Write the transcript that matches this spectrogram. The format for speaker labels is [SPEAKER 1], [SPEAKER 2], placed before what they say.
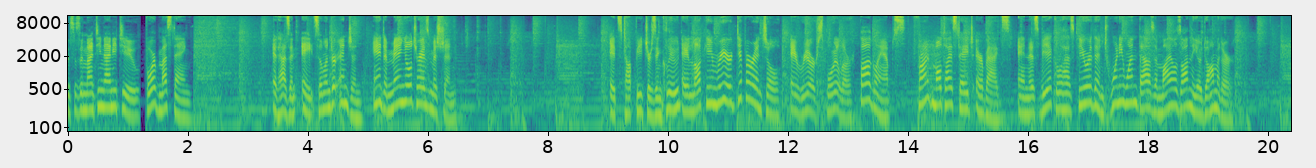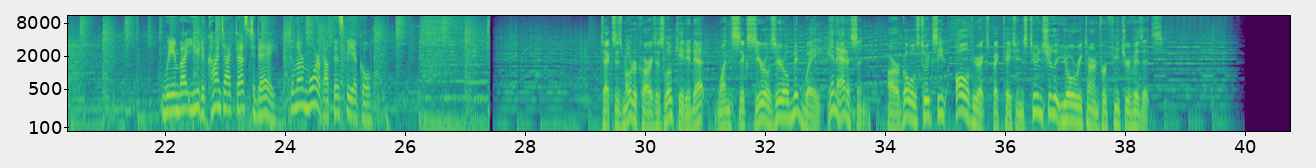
[SPEAKER 1] This is a 1992 Ford Mustang. It has an eight-cylinder engine and a manual transmission. Its top features include a locking rear differential, a rear spoiler, fog lamps, front multi-stage airbags, and this vehicle has fewer than 21,000 miles on the odometer. We invite you to contact us today to learn more about this vehicle.
[SPEAKER 2] Texas Motor Cars is located at 1600 Midway in Addison. Our goal is to exceed all of your expectations to ensure that you'll return for future visits.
